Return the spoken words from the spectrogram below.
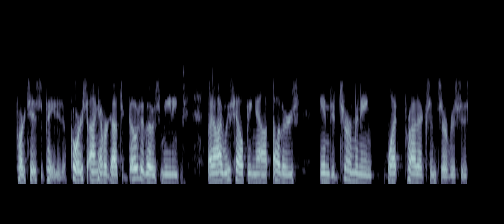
participated. Of course, I never got to go to those meetings, but I was helping out others in determining what products and services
